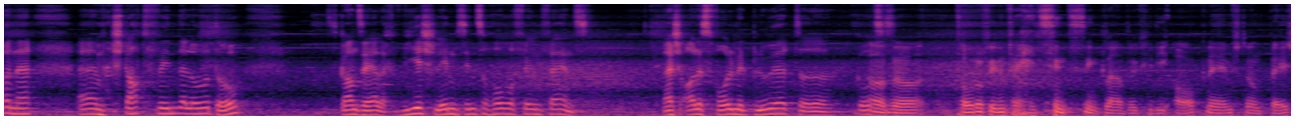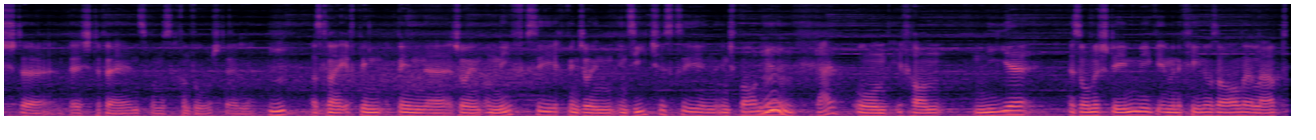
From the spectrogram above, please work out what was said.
können, ähm, stattfinden lassen. hier. Ganz ehrlich, wie schlimm sind so Horrorfilmfans? Weißt du, alles voll mit Blut? Oder geht's Also Horrorfilmfans sind, sind glaube ich, wirklich die angenehmsten und besten, besten Fans, die man sich vorstellen kann. Also ich, meine, ich bin, bin äh, schon in, am NIF, gewesen, ich bin schon in, in Sitges gewesen, in, in Spanien Hm, geil. und ich habe nie so eine Stimmung in einem Kinosaal erlebt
